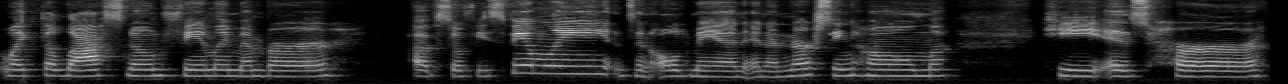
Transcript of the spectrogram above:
like the last known family member of Sophie's family. It's an old man in a nursing home. He is her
